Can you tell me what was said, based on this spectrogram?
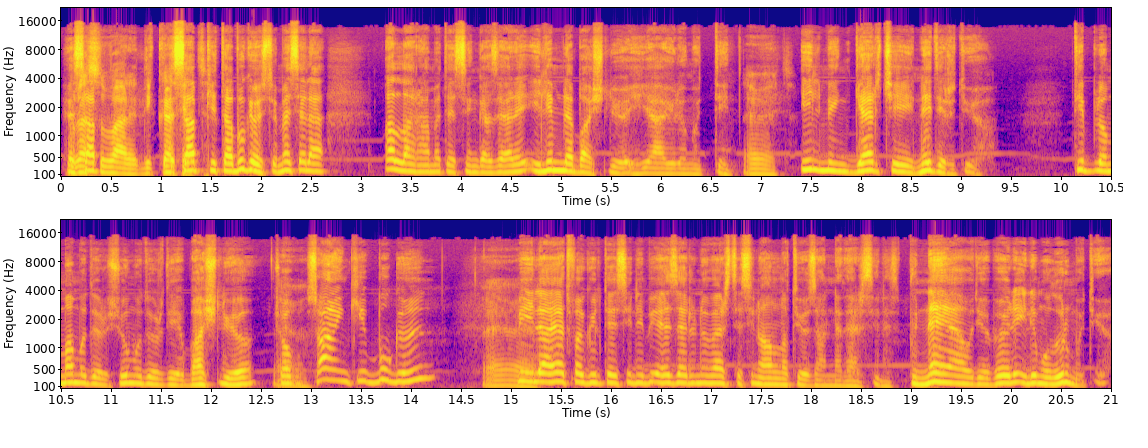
Hesap, Burası var dikkat hesap et. kitabı gösteriyor. Mesela Allah rahmet etsin Gazali ilimle başlıyor İhya Ulumuddin. Evet. İlmin gerçeği nedir diyor. Diploma mıdır, şu mudur diye başlıyor. Çok Evet. sanki bugün Evet. bir ilahiyat fakültesini, bir Ezer Üniversitesi'ni anlatıyor zannedersiniz. Bu ne ya diyor, böyle ilim olur mu diyor.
